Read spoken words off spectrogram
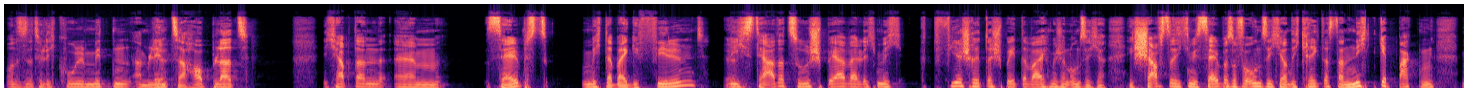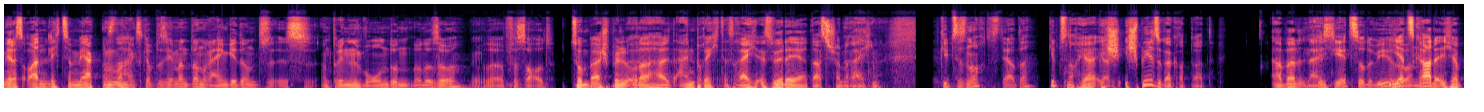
und es ist natürlich cool mitten am Linzer Hauptplatz. Ich habe dann ähm, selbst mich dabei gefilmt, Ja. wie ich das Theater zusperre, weil ich mich vier Schritte später war ich mir schon unsicher. Ich schaff's, dass ich mich selber so verunsichere und ich krieg das dann nicht gebacken, mir das ordentlich zu merken. Hast du Angst gehabt, dass jemand dann reingeht und, es, und drinnen wohnt und, oder so? Oder versaut? zum Beispiel oder halt einbricht. Das reicht, es würde ja das schon reichen. Gibt es noch, das Theater? Gibt's noch, ja. Geil. Ich, ich spiele sogar gerade dort. Aber Nice, ich, jetzt oder wie? jetzt gerade, ich habe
